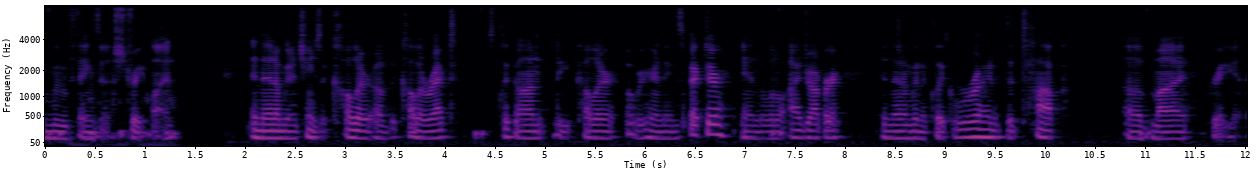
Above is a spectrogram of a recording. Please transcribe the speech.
move things in a straight line. And then I'm going to change the color of the color rect. Let's click on the color over here in the inspector and the little eyedropper. And then I'm going to click right at the top of my gradient.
